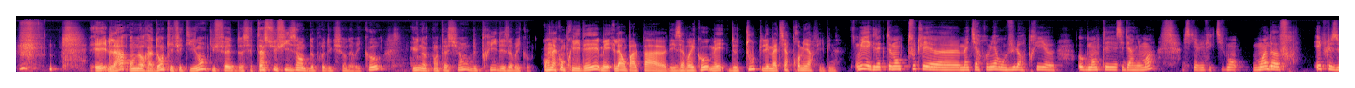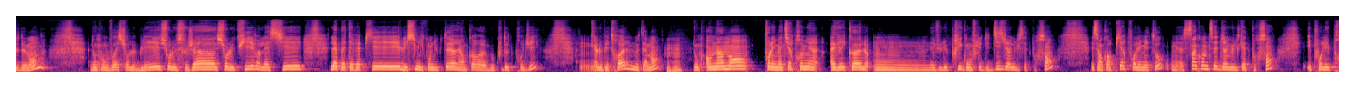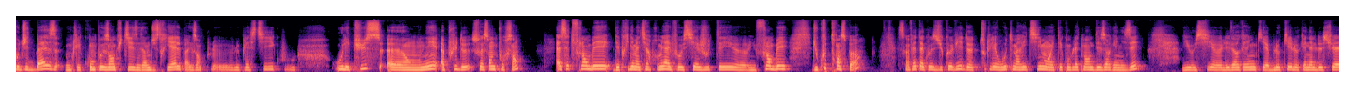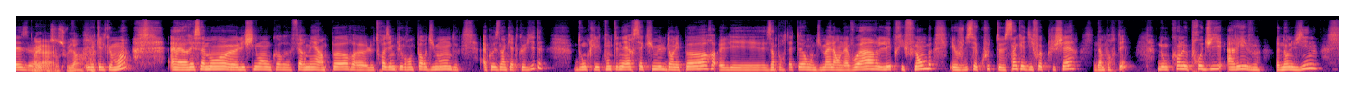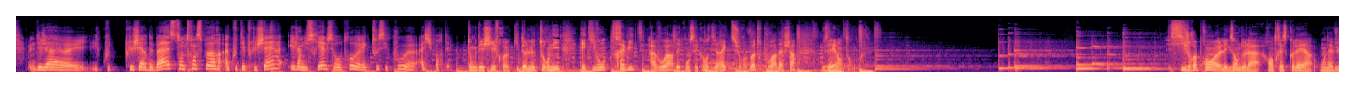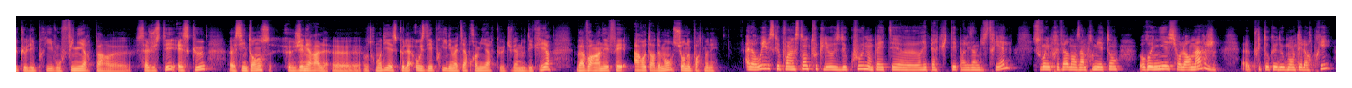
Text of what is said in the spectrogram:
Et là, on aura donc effectivement, du fait de cette insuffisante de production d'abricots, une augmentation du prix des abricots. On a compris l'idée, mais là, on ne parle pas euh, des abricots, mais de toutes les matières premières, Philippine. Oui, exactement. Toutes les euh, matières premières ont vu leur prix euh, augmenter ces derniers mois, puisqu'il y avait effectivement moins d'offres et plus de demandes. Donc on le voit sur le blé, sur le soja, sur le cuivre, l'acier, la pâte à papier, les semi-conducteurs et encore beaucoup d'autres produits, le pétrole notamment. Mhm. Donc en un an, pour les matières premières agricoles, on a vu le prix gonfler de 10,7%. Et c'est encore pire pour les métaux. On est à 57,4%. Et pour les produits de base, donc les composants qu'utilisent les industriels, par exemple le, le plastique ou, ou, les puces, euh, on est à plus de 60%. À cette flambée des prix des matières premières, il faut aussi ajouter euh, une flambée du coût de transport. Parce qu'en fait, à cause du Covid, toutes les routes maritimes ont été complètement désorganisées. Il y a eu aussi euh, l'Evergreen qui a bloqué le canal de Suez oui, on s'en souvient. il y a quelques mois. Euh, récemment, euh, les Chinois ont encore fermé un port, euh, le troisième plus grand port du monde, à cause d'un cas de Covid. Donc les conteneurs s'accumulent dans les ports, les importateurs ont du mal à en avoir, les prix flambent, et aujourd'hui ça coûte 5 à 10 fois plus cher d'importer. Donc quand le produit arrive dans l'usine, déjà euh, il coûte plus cher de base, son transport a coûté plus cher et l'industriel se retrouve avec tous ses coûts euh, à supporter. Donc des chiffres qui donnent le tournis et qui vont très vite avoir des conséquences directes sur votre pouvoir d'achat, vous allez l'entendre. Si je reprends euh, l'exemple de la rentrée scolaire, on a vu que les prix vont finir par euh, s'ajuster, est-ce que euh, c'est une tendance générale Autrement dit, est-ce que la hausse des prix des matières premières que tu viens de nous décrire va avoir un effet à retardement sur nos porte-monnaies? Alors oui, parce que pour l'instant, toutes les hausses de coûts n'ont pas été répercutées par les industriels. Souvent, ils préfèrent dans un premier temps renier sur leur marge euh, plutôt que d'augmenter leur prix.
